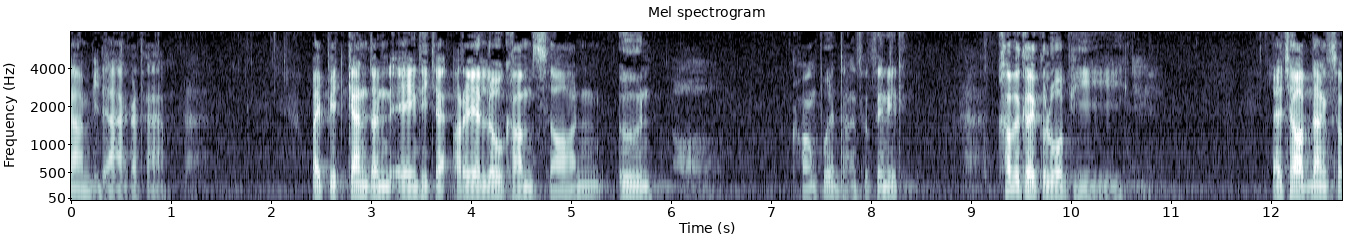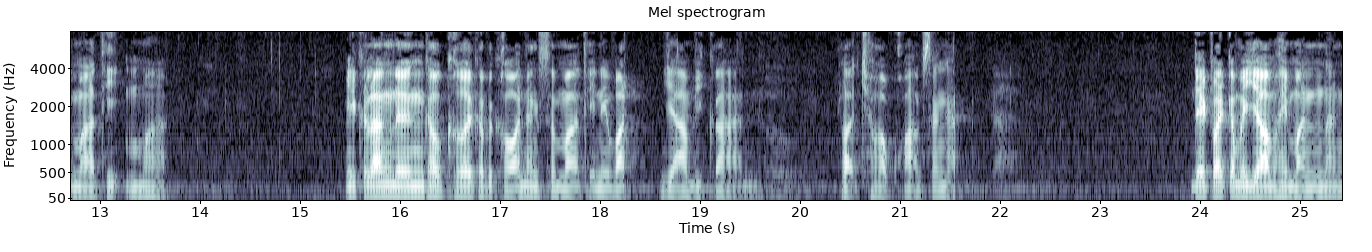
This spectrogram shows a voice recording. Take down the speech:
ตามบิดาก็ตาม ไปปิดกั้นตนเองที่จะเรียนรู้คำสอนอื่นของเพื่อนต่างศาสนิกเขาไม่เคยกลัวผี และชอบนั่งสมาธิมาก มีครั้งหนึ่งเขาเคยเข้าไปขอนั่งสมาธิในวัดยามวิกาลเพราะชอบความสงัด เด็กวัดก็ไม่ยอมให้มันนั่ง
